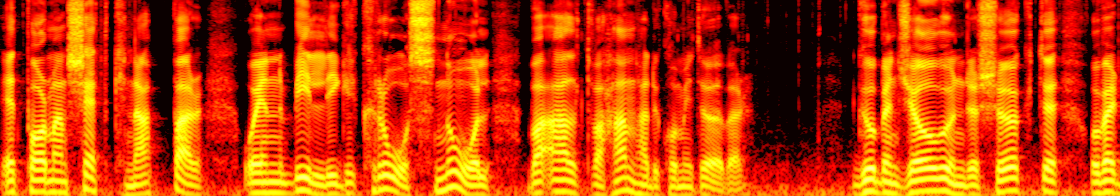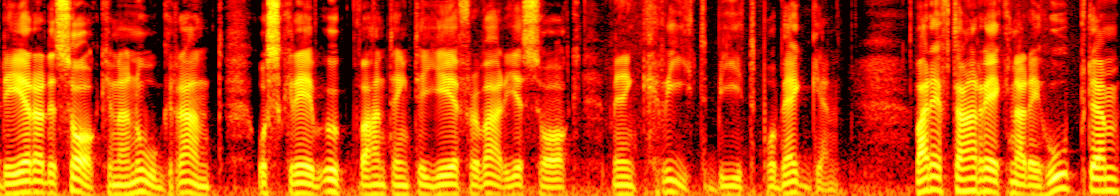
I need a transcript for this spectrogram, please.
ett par manschettknappar och en billig kråsnål var allt vad han hade kommit över. Gubben Joe undersökte och värderade sakerna noggrant och skrev upp vad han tänkte ge för varje sak med en kritbit på väggen. Varefter han räknade ihop dem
